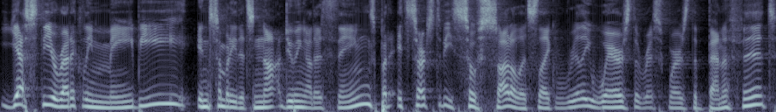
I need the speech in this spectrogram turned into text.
yes, theoretically, maybe in somebody that's not doing other things, but it starts to be so subtle. It's like, really, where's the risk? Where's the benefit?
